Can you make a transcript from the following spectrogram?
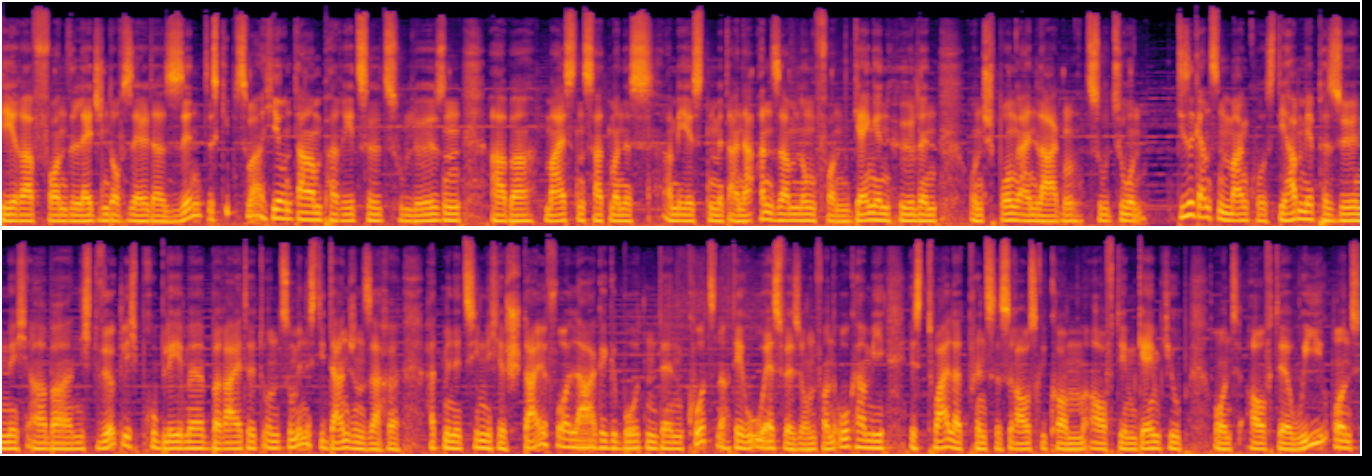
derer von The Legend of Zelda sind. Es gibt zwar hier und da ein paar Rätsel zu lösen, aber meistens hat man es am ehesten mit einer Ansammlung von Gängen, Höhlen und Sprungeinlagen zu tun. Diese ganzen Mankos, die haben mir persönlich aber nicht wirklich Probleme bereitet und zumindest die Dungeon-Sache hat mir eine ziemliche Steilvorlage geboten, denn kurz nach der US-Version von Okami ist Twilight Princess rausgekommen auf dem GameCube und auf der Wii und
